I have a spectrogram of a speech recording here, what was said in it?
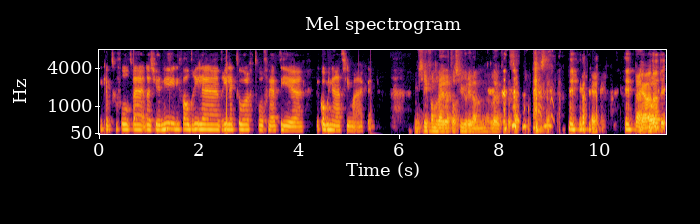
Ik heb het gevoel dat, wij, dat je nu in ieder geval drie, le- drie lectoren getroffen hebt die eh, de combinatie maken. Misschien vonden wij dat als jury dan leuk. Dat Oké. Ja, Ja, dat, ik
